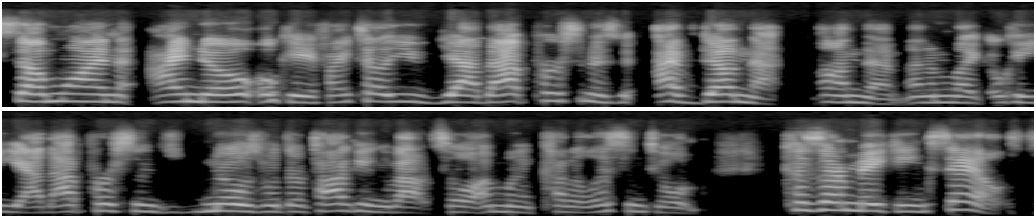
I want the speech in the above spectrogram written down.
someone i know okay if i tell you yeah that person is i've done that on them. And i'm like okay yeah that person knows what they're talking about so i'm going to kind of listen to them because they're making sales.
